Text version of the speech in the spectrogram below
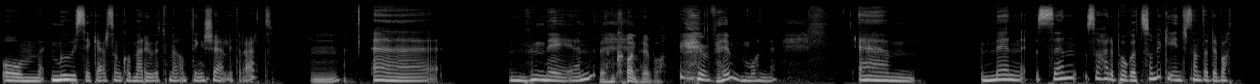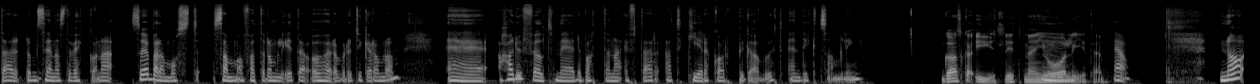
om musiker som kommer ut med någonting skönlitterärt. Mm. Eh, men, Vem kan det vara? vem månne? Ehm, men sen så har det pågått så mycket intressanta debatter de senaste veckorna så jag bara måste sammanfatta dem lite och höra vad du tycker om dem. Eh, har du följt med debatterna efter att Kira Korpi gav ut en diktsamling? Ganska ytligt, men jo, Mm. lite. Nå,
